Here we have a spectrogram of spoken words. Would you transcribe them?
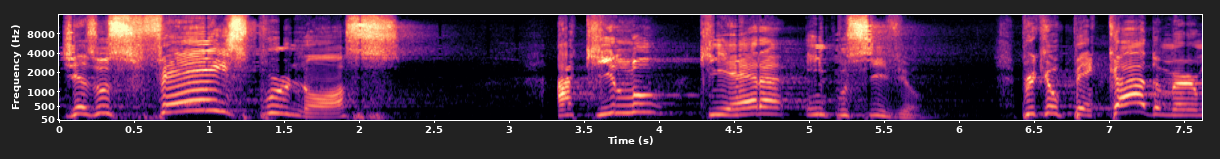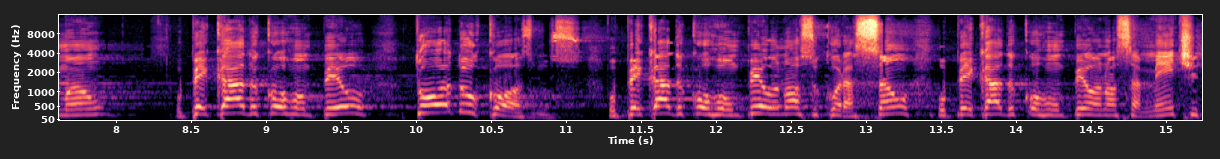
Jesus fez por nós aquilo que era impossível, porque o pecado, meu irmão, o pecado corrompeu todo o cosmos. O pecado corrompeu o nosso coração, o pecado corrompeu a nossa mente,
